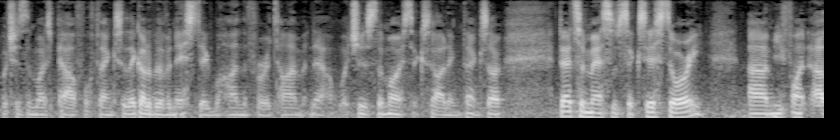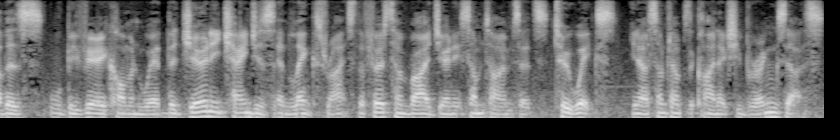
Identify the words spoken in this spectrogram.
which is the most powerful thing. So they've got a bit of a nest egg behind them for retirement now, which is the most exciting thing. So that's a massive success story. Um, you find others will be very common where the journey changes in lengths, right? So the first time buyer journey, sometimes it's two weeks. You know, sometimes the client actually brings us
